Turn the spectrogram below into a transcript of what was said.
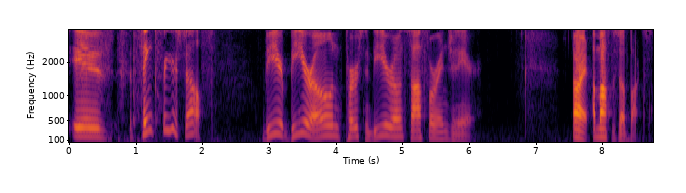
is think for yourself. Be your be your own person, be your own software engineer. All right, I'm off the soapbox.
